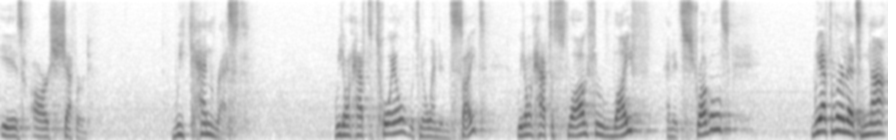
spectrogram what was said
is our shepherd. We can rest. We don't have to toil with no end in sight. We don't have to slog through life and its struggles. We have to learn that it's not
